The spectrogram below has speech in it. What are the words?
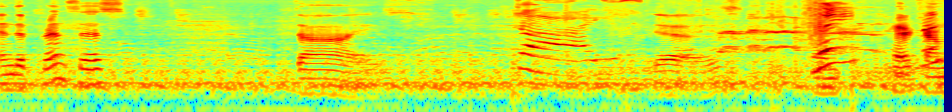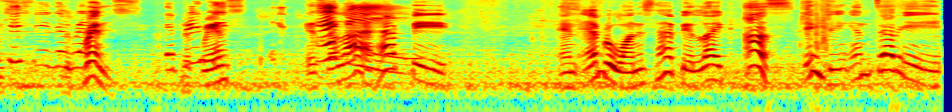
And the princess dies. Dies. Yes. Wait. Here the comes princess is the prince. The, The prince is alive, happy. And everyone is happy, like us, Jing Jing and Daddy.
